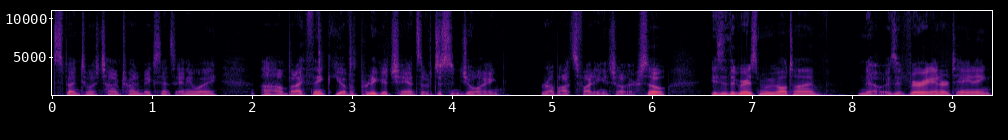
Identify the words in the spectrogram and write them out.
spend too much time trying to make sense anyway, um, but I think you have a pretty good chance of just enjoying robots fighting each other. So, is it the greatest movie of all time? No. Is it very entertaining?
